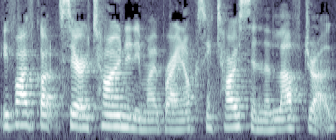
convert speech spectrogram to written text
If I've got serotonin in my brain, oxytocin, the love drug,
